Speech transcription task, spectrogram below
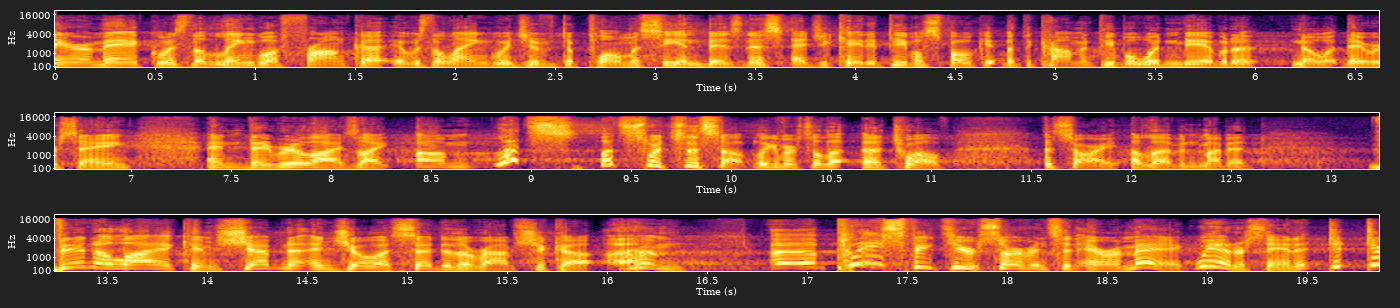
Aramaic was the lingua franca. It was the language of diplomacy and business. Educated people spoke it, but the common people wouldn't be able to know what they were saying. And they realized, like, um, let's, let's switch this up. Look at verse uh, 12. Uh, sorry, 11, my bad. Then Eliakim, Shebna, and Joah said to the Rabshakeh, uh, please speak to your servants in Aramaic. We understand it. Do, do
